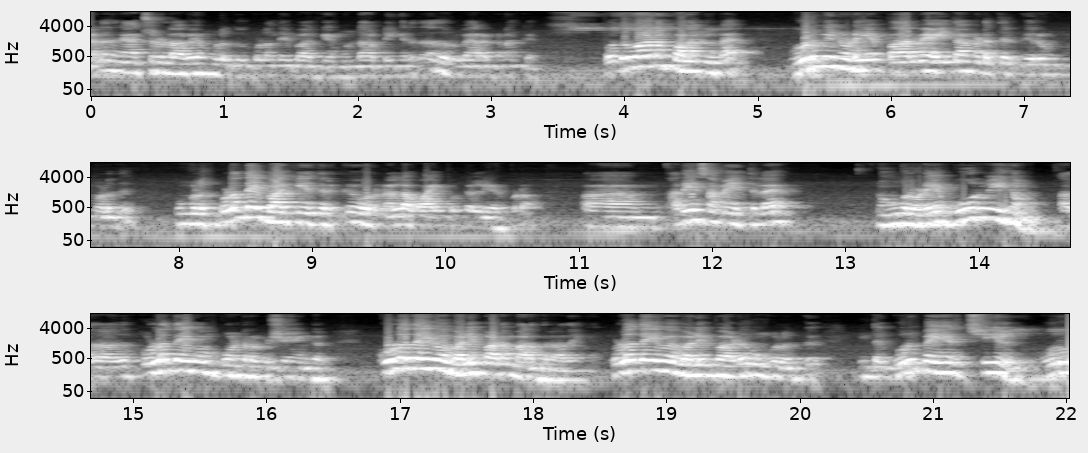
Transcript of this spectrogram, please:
அல்லது நேச்சுரலாகவே உங்களுக்கு குழந்தை பாக்கியம் உண்டா அப்படிங்கிறது அது ஒரு வேற கணக்கு. பொதுவான பலனில் குருவினுடைய பார்வை ஐந்தாம் இடத்திற்கு இருக்கும் பொழுது உங்களுக்கு குழந்தை பாக்கியத்திற்கு ஒரு நல்ல வாய்ப்புகள் ஏற்படும். அதே சமயத்தில் உங்களுடைய பூர்வீகம் அதாவது குலதெய்வம் போன்ற விஷயங்கள் குலதெய்வ வழிபாடை மறந்துடாதீங்க. குலதெய்வ வழிபாடு உங்களுக்கு இந்த குரு பெயர்ச்சியில் குரு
